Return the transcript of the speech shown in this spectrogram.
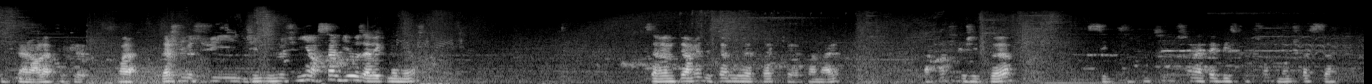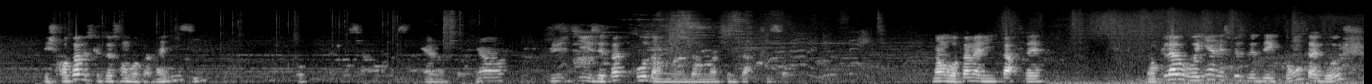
Putain, alors là, faut que. Voilà. Là, je me suis, je me suis mis en symbiose avec mon monstre. Ça va me permettre de faire des attaques euh, pas mal. Par contre, ce que j'ai peur, c'est qu'il continue son attaque destruction pendant que je fasse ça. Mais je crois pas parce que de toute façon on voit pas ma vie ici. Oh, sais rien, rien. J'utilisais pas trop dans, mon- ancienne partie ça. Non, on voit pas ma vie, parfait. Donc là, vous voyez un espèce de décompte à gauche.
